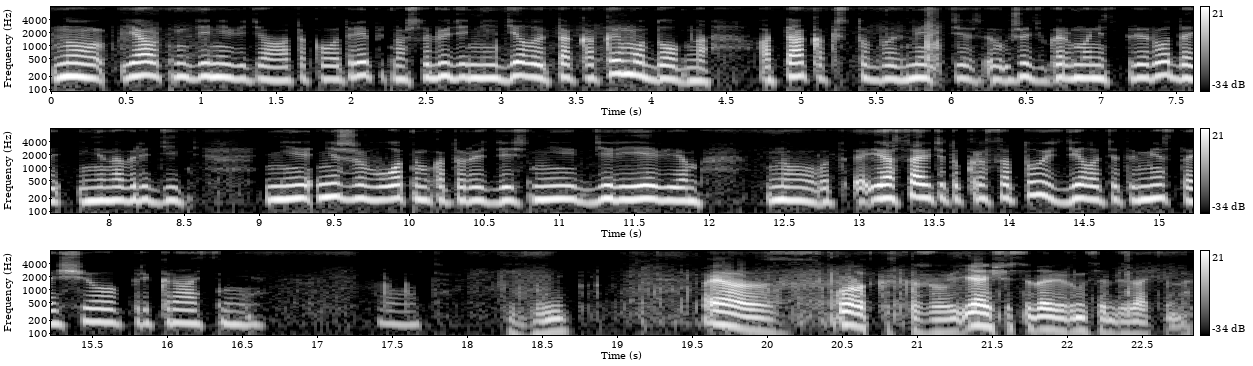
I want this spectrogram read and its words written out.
Ну, я вот нигде не видела такого трепетного, что люди не делают так, как им удобно, а так, как чтобы вместе жить в гармонии с природой и не навредить ни, ни животным, которые здесь, ни деревьям. Ну, вот, и оставить эту красоту и сделать это место еще прекраснее. Вот. А я коротко скажу, я еще сюда вернусь обязательно.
